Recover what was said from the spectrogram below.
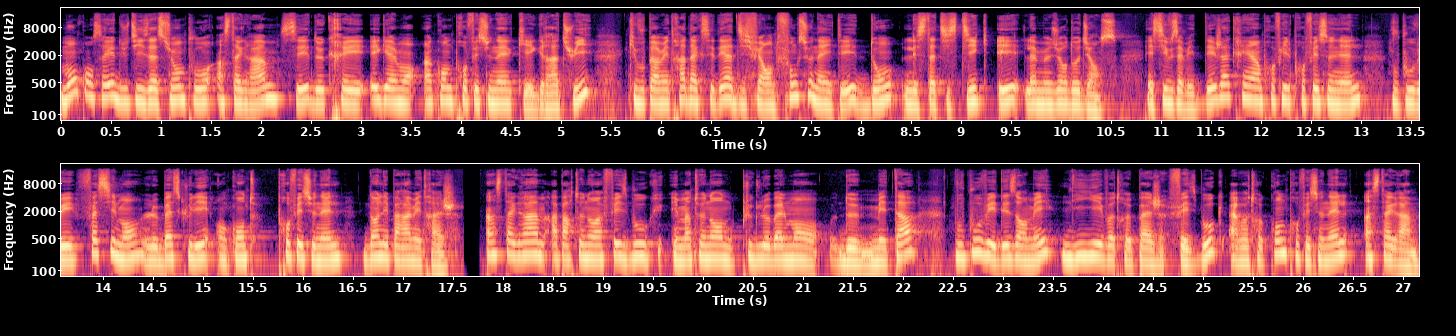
Mon conseil d'utilisation pour Instagram, c'est de créer également un compte professionnel qui est gratuit, qui vous permettra d'accéder à différentes fonctionnalités, dont les statistiques et la mesure d'audience. Et si vous avez déjà créé un profil professionnel, vous pouvez facilement le basculer en compte professionnel dans les paramétrages. Instagram appartenant à Facebook et maintenant plus globalement de Meta, vous pouvez désormais lier votre page Facebook à votre compte professionnel Instagram.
